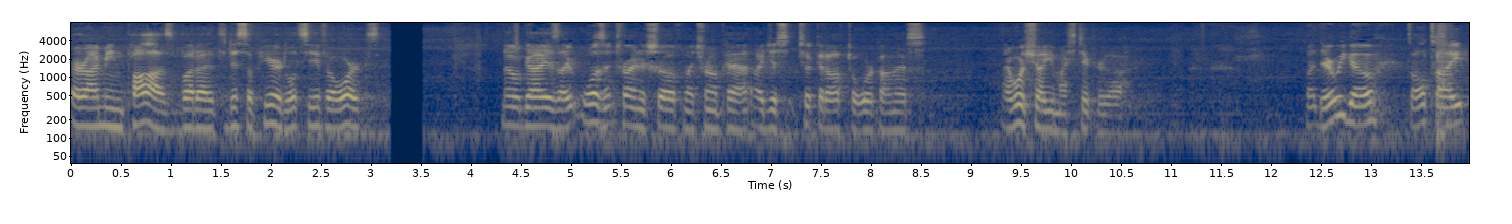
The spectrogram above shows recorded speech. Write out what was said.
or I mean pause, but uh, it's disappeared. Let's see if it works. No, guys, I wasn't trying to show off my Trump hat. I just took it off to work on this. I will show you my sticker, though. But there we go. It's all tight.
